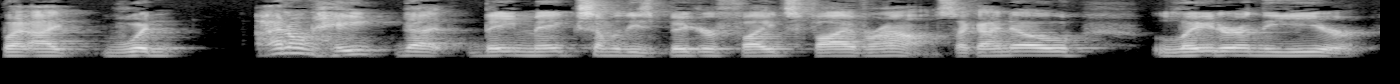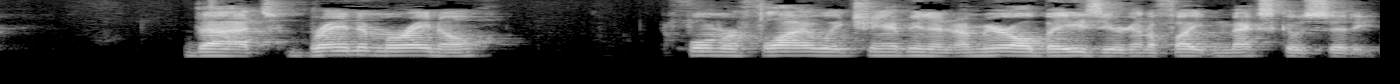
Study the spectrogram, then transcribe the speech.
but I wouldn't I don't hate that they make some of these bigger fights five rounds. Like I know later in the year that Brandon Moreno, former flyweight champion, and Amir Albazi are going to fight in Mexico City.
